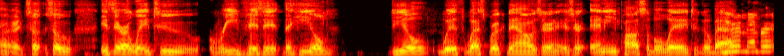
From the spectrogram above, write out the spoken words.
All right. So so is there a way to revisit the Hield deal with Westbrook now? Is there any, is there any possible way to go back? You back? remember?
